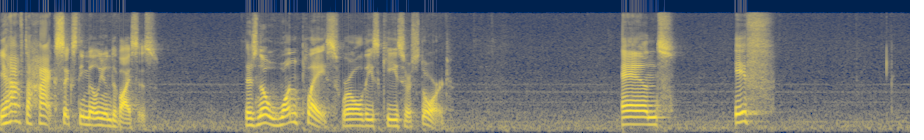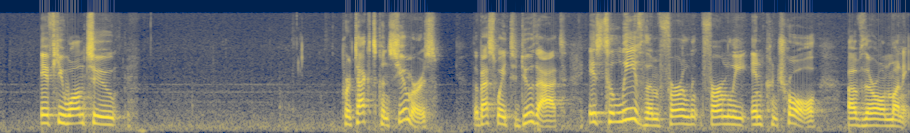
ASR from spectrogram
you have to hack 60 million devices. There's no one place where all these keys are stored. And if, if you want to protect consumers, the best way to do that is to leave them firmly in control of their own money.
